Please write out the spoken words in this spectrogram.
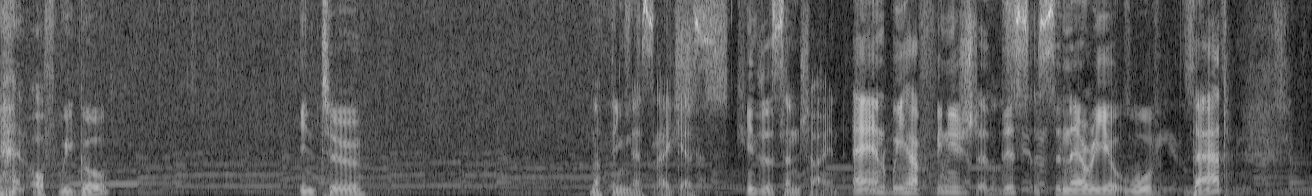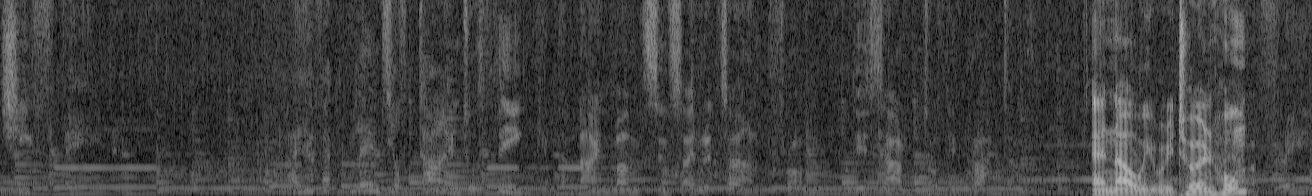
And off we go. Into nothingness, I guess. Into the sunshine. And we have finished this scenario with that. As your chief aide. I have had plenty of time to think in the nine months since I returned from Deserto di Prata. And now we return home I'm afraid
